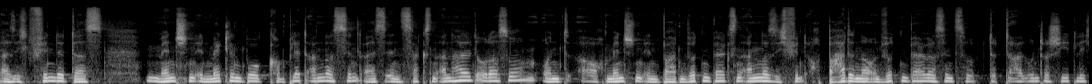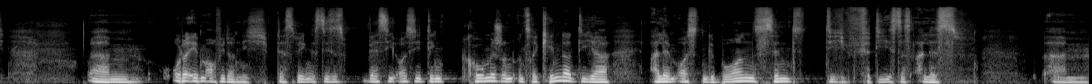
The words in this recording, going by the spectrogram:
Also ich finde, dass Menschen in Mecklenburg komplett anders sind als in Sachsen-Anhalt oder so und auch Menschen in Baden-Württemberg sind anders. Ich finde auch Badener und Württemberger sind so total unterschiedlich. Ähm, oder eben auch wieder nicht. Deswegen ist dieses Wessi-Ossi-Ding komisch und unsere Kinder, die ja alle im Osten geboren sind, die, für die ist das alles ähm,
